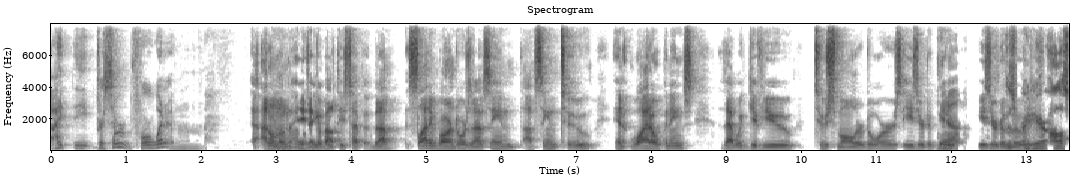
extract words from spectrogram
i for some for what. I don't know I don't anything about these type of, but I've sliding barn doors that I've seen. I've seen two in wide openings that would give you two smaller doors, easier to glue, Yeah. easier to This move. right here. Also,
